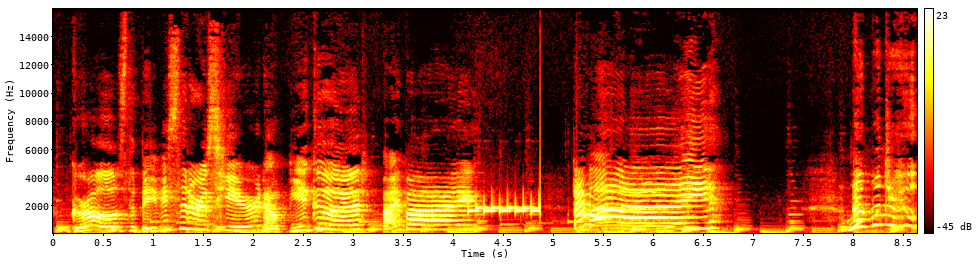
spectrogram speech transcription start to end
Girls, the babysitter is here. Now be good. Bye-bye. Bye. I wonder who...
